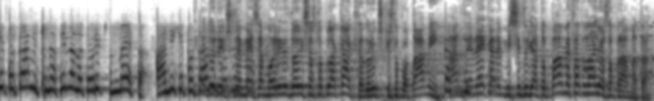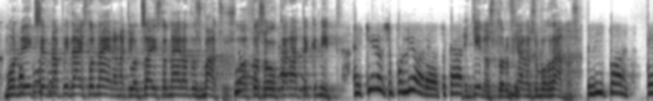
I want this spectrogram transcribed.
είχε ποτάμι στην Αθήνα να το ρίξουν μέσα. Αν είχε Τι ποτάμι. δεν το ρίξουν μέσα, Μωρή, δεν το ρίξαν στο πλακάκι. Θα το ρίξουν και στο ποτάμι. Αν δεν έκανε μισή δουλειά το πάμε, θα ήταν αλλιώς τα πράγματα. Μόνο ήξερε να πηδάει στον αέρα, να κλωτσάει στον αέρα τους μπάτσους. Ο αυτός ο καράτε κνίτ. Εκείνος ο πολύ ωραίος. Ο καράτε. Εκείνος που το ρουφιάνεσε ο Μπογδάνος. Λοιπόν, ε,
